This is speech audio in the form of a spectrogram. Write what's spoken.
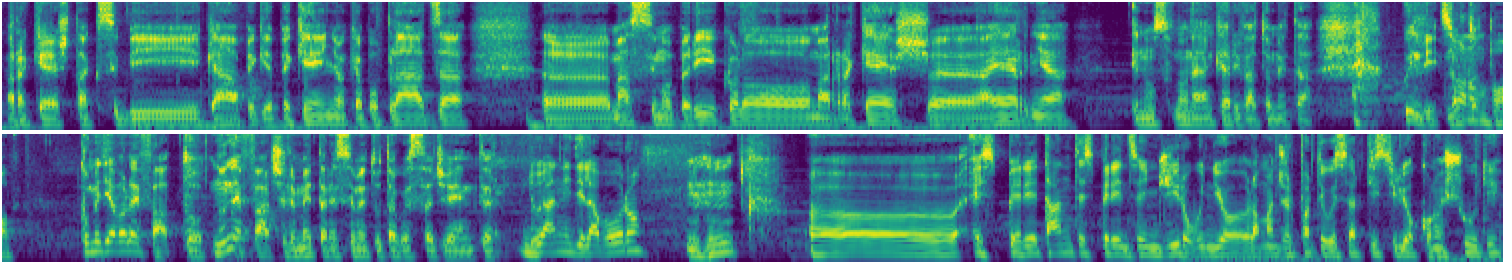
Marrakesh, Taxi B, Capeghe, Pechegno, Capo Plaza, eh, Massimo Pericolo, Marrakesh, eh, Aernia e non sono neanche arrivato a metà. Quindi Sono molto- un po'. Come diavolo hai fatto? Non è facile mettere insieme tutta questa gente. Due anni di lavoro, Mhm. Eh, esperi- tante esperienze in giro, quindi io la maggior parte di questi artisti li ho conosciuti.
